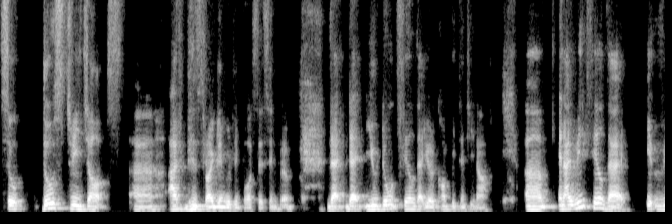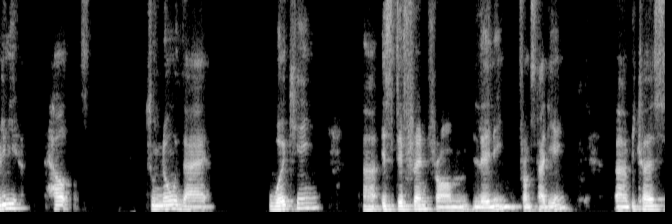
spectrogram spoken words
So those three jobs, uh, I've been struggling with imposter syndrome, that that you don't feel that you're competent enough, um, and I really feel that it really helps to know that working uh, is different from learning, from studying, uh, because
